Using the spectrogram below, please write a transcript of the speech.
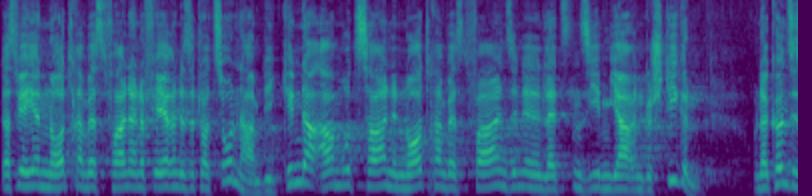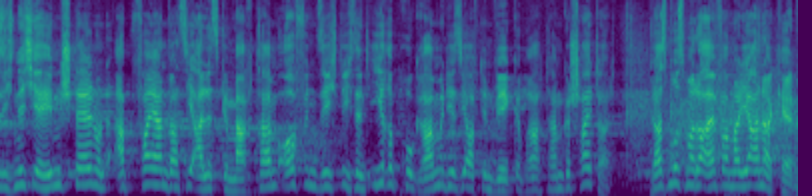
dass wir hier in Nordrhein-Westfalen eine verheerende Situation haben. Die Kinderarmutszahlen in Nordrhein-Westfalen sind in den letzten sieben Jahren gestiegen. Und da können Sie sich nicht hier hinstellen und abfeiern, was Sie alles gemacht haben. Offensichtlich sind Ihre Programme, die Sie auf den Weg gebracht haben, gescheitert. Das muss man doch einfach mal hier anerkennen.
